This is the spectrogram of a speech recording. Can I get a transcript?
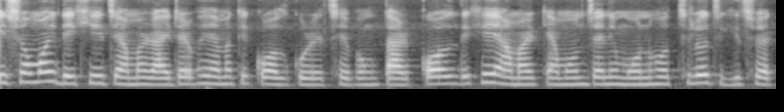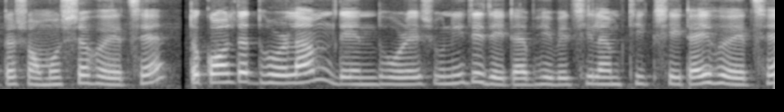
এই সময় দেখি যে আমার রাইডার ভাই আমাকে কল করেছে এবং তার কল দেখে আমার কেমন জানি মনে হচ্ছিল যে কিছু একটা সমস্যা হয়েছে। তো কলটা ধরলাম দেন ধরে শুনি যে যেটা ভেবেছিলাম ঠিক সেটাই হয়েছে।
